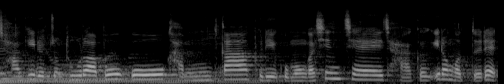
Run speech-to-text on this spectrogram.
자기를 좀 돌아보고 감각 그리고 뭔가 신체 자극 이런 것들을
